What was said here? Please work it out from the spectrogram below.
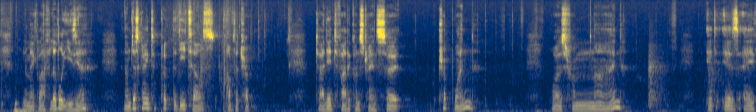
I'm going to make life a little easier. And I'm just going to put the details of the trip to identify the constraints. So trip 1 was from 9. It is a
